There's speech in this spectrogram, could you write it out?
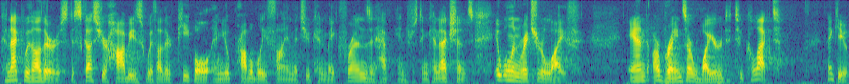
connect with others, discuss your hobbies with other people, and you'll probably find that you can make friends and have interesting connections. It will enrich your life. And our brains are wired to collect. Thank you.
